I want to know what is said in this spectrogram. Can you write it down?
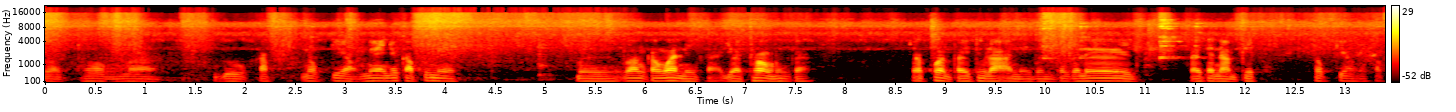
ยอดทองมา อยู่กับนกเกี่ยว แม่อยู่กับคุณแม่มือว่างกลางวันนี่ก็ยอดท่องมันก็จะควรไปธุระอันไหนบนไปก็เลยไปแตน้ำเพชรนกเกี่ยวนะครับ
